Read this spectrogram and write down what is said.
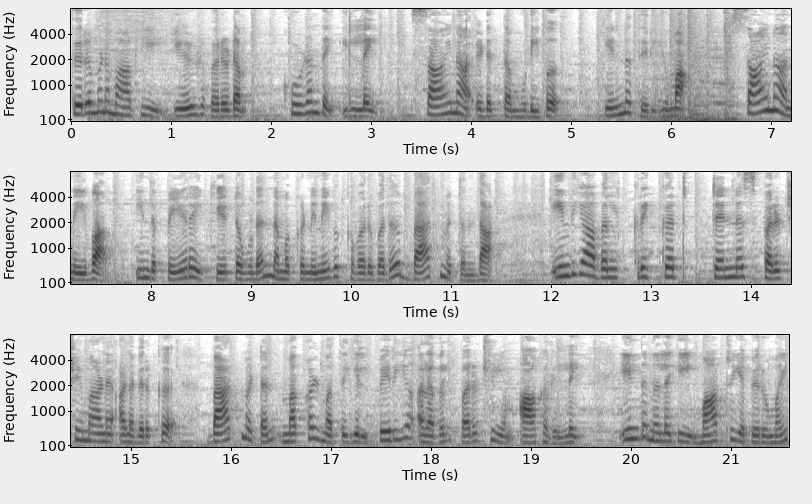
திருமணமாகி ஏழு வருடம். குழந்தை இல்லை. சாய்னா எடுத்த முடிவு. என்ன தெரியுமா? சாய்னா நேவால் இந்த பெயரை கேட்டவுடன் நமக்கு நினைவுக்கு வருவது பேட்மிண்டன் தான். இந்தியாவில் கிரிக்கெட் டென்னிஸ் பரிச்சயமான அளவிற்கு பேட்மிண்டன் மக்கள் மத்தியில் பெரிய அளவில் பரிச்சயம் ஆகவில்லை. இந்த நிலையை மாற்றிய பெருமை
